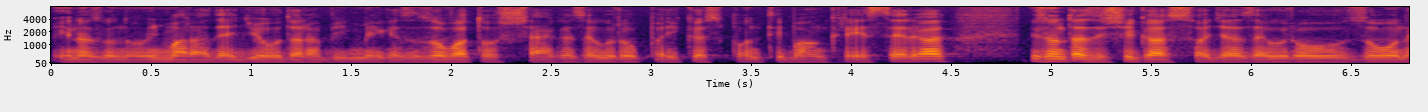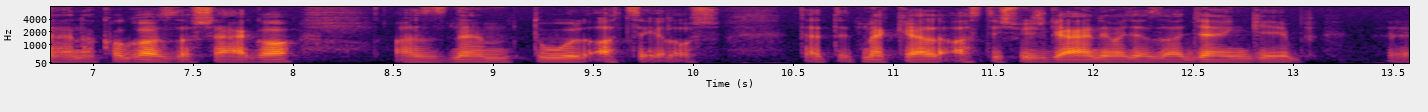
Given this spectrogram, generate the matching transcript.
én azt gondolom, hogy marad egy jó darabig még ez az óvatosság az Európai Központi Bank részéről. Viszont az is igaz, hogy az eurózónának a gazdasága az nem túl acélos. Tehát itt meg kell azt is vizsgálni, hogy ez a gyengébb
